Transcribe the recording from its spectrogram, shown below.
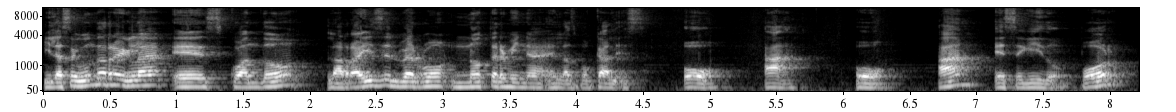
Y la segunda regla es cuando la raíz del verbo no termina en las vocales. O, A, O, A es seguido por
